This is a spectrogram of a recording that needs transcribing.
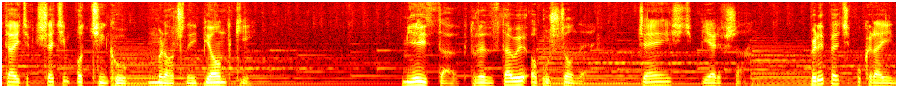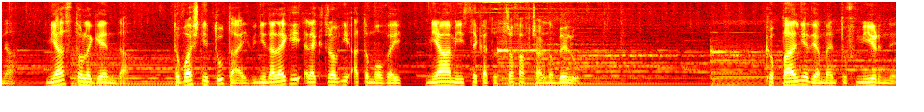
Witajcie w trzecim odcinku Mrocznej Piątki. Miejsca, które zostały opuszczone. Część pierwsza. Prypeć, Ukraina. Miasto legenda. To właśnie tutaj, w niedalekiej elektrowni atomowej, miała miejsce katastrofa w Czarnobylu. Kopalnia diamentów Mirny.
